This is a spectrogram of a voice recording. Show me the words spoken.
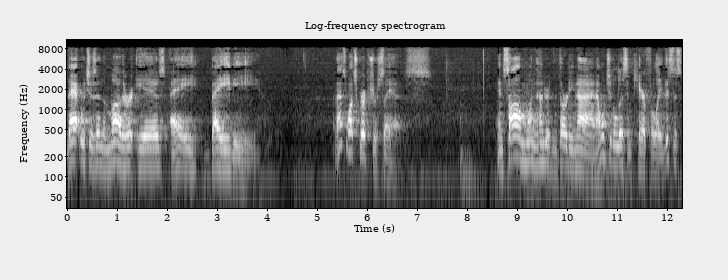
that which is in the mother is a baby. And that's what Scripture says. In Psalm 139, I want you to listen carefully. This is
